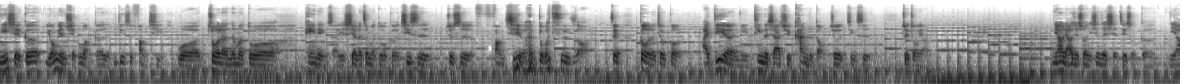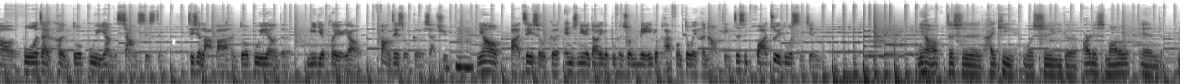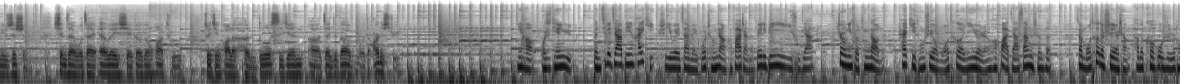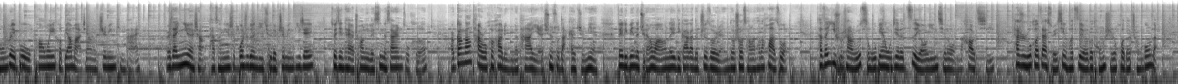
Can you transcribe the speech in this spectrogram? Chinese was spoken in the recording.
你写歌永远写不完歌的，一定是放弃的。我做了那么多 paintings 啊，也写了这么多歌，其实就是放弃了很多次。哦，这个够了就够了。idea 你听得下去、看得懂，就已经是最重要的。你要了解说，你现在写这首歌，你要播在很多不一样的 sound system，这些喇叭很多不一样的 media player 要放这首歌下去。嗯嗯，你要把这首歌 engineer 到一个部分，说每一个 platform 都会很好听，这是花最多时间的。你好，这是 High Key，我是一个 artist model and musician。现在我在 LA 写歌跟画图，最近花了很多时间呃在 develop 我的 artistry。你好，我是天宇。本期的嘉宾 hakey 是一位在美国成长和发展的菲律宾裔艺术家。正如你所听到的 hakey 同时有模特、音乐人和画家三个身份。在模特的事业上，他的客户是如同锐步、匡威和彪马这样的知名品牌；而在音乐上，他曾经是波士顿地区的知名 DJ。最近，他也创立了新的三人组合。而刚刚踏入绘画领域的他，也迅速打开局面。菲律宾的拳王 Lady Gaga 的制作人都收藏了他的画作。他在艺术上如此无边无界的自由，引起了我们的好奇。他是如何在随性和自由的同时获得成功的？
